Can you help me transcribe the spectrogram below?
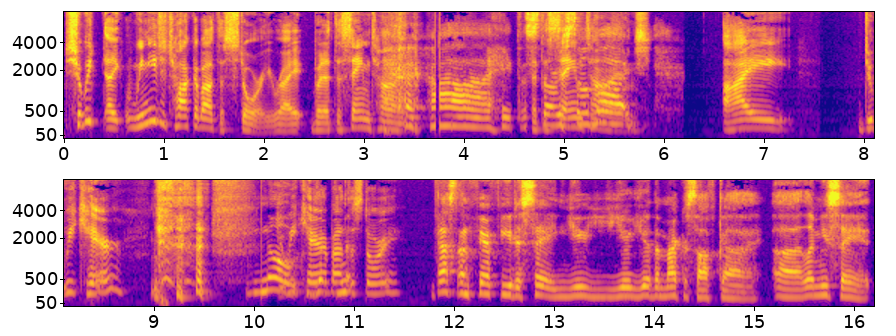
should we like we need to talk about the story, right? But at the same time, I hate the story the so time, much. I do we care? no, do we care about no, the story? That's unfair for you to say. You you you're the Microsoft guy. Uh, let me say it.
